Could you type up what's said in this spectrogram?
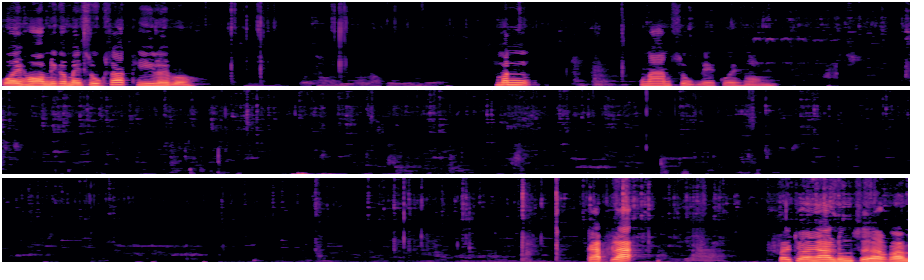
กล้วยหอมนี่ก็ไม่สุกสักทีเลยบ่มันนานสุกเด้กล้วยหอม กลับละ ไปช่วยงานลุงเสือก่อน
